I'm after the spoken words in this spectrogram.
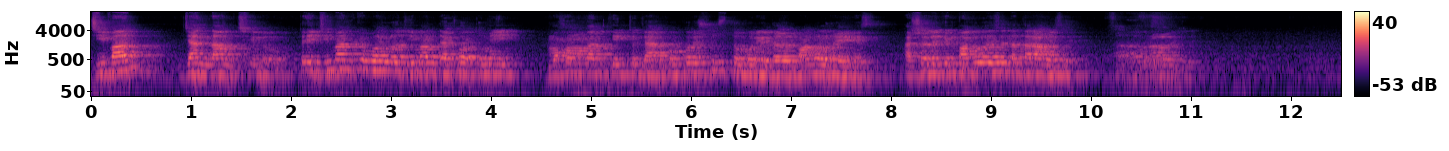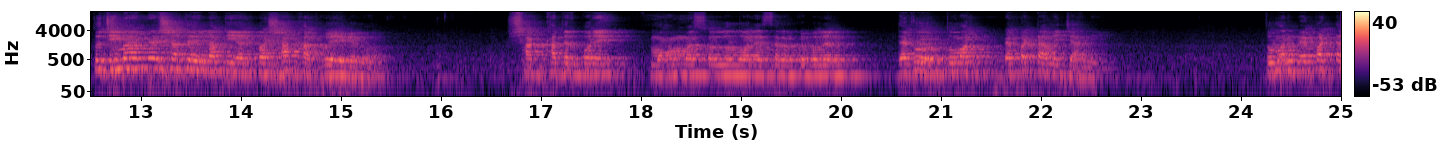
জিমান, যার নাম ছিল। তো এই জিমানকে বলল জিমান দেখো, তুমি মোহাম্মদকে একটু ঝাড়ফুঁক করে সুস্থ করিয়ে দাও। পাগল হয়ে গেছে। আসলে কি পাগল হয়েছে না তারা হয়েছে? তো জিমামের সাথে লাকিয়াত বা সাক্ষাৎ হয়ে গেল। সাক্ষাতের পরে মোহাম্মদ সাল্লামকে বলেন, দেখো, তোমার ব্যাপারটা আমি জানি। তোমার ব্যাপারটা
